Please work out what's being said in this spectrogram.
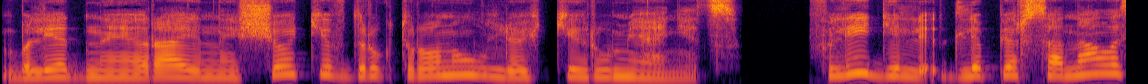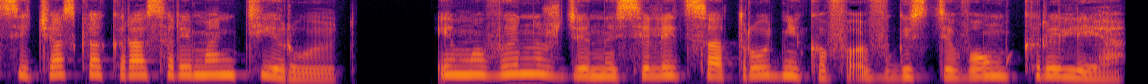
Бледные Раины щеки вдруг тронул легкий румянец. Флигель для персонала сейчас как раз ремонтируют, и мы вынуждены селить сотрудников в гостевом крыле.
